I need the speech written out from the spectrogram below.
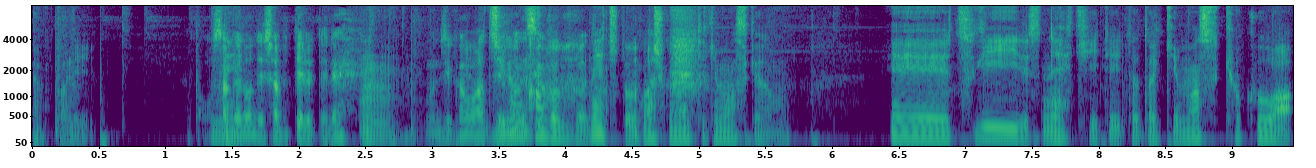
やっぱり。お酒飲んで喋ってるってね、うん。もう時間は時間。感覚がね、ちょっとおかしくなってきますけども。えー、次ですね、聴いていただきます曲は、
